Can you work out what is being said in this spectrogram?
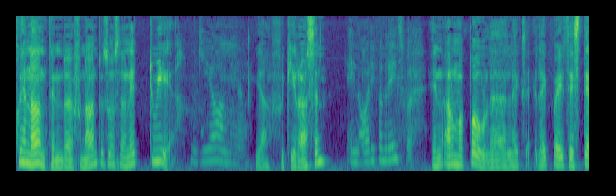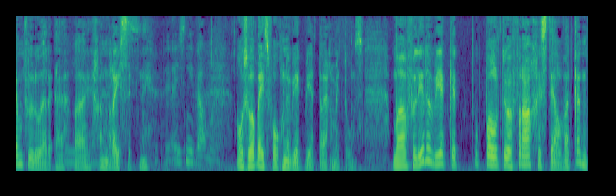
Goeienaand en uh, vanaand is ons nou net twee. Ja, nee. Ja, vir Kirassen En Adie van Rensburg. en Arme Paul. Uh, lyk lyk by sy stem verloor uh, waar hy gaan reis het, nee. Hy is nie wel man. Ons hoop hy is volgende week weer terug met ons. Maar verlede week het Paul toe 'n vraag gestel. Wat kan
